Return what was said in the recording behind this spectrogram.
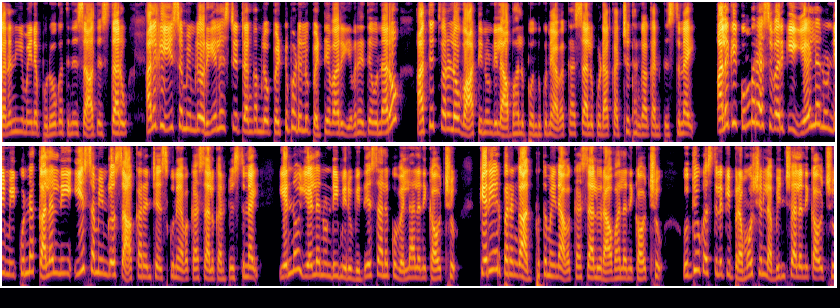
గణనీయమైన పురోగతిని సాధిస్తారు. అలాగే ఈ సమయంలో రియల్ ఎస్టేట్ రంగంలో పెట్టుబడులు పెట్టేవారు ఎవరైతే ఉన్నారో అతి త్వరలో వాటి నుండి లాభాలు పొందుకునే అవకాశాలు కూడా ఖచ్చితంగా కనిపిస్తున్నాయి. అలాగే కుంభరాశి వారికి ఏళ్ళ నుండి మీకున్న కలల్ని ఈ సమయంలో సాకారం చేసుకునే అవకాశాలు కనిపిస్తున్నాయి. ఎన్నో ఏళ్ళ నుండి మీరు విదేశాలకు వెళ్ళాలని కావచ్చు కెరియర్ పరంగా అద్భుతమైన అవకాశాలు రావాలని కావచ్చు ఉద్యోగస్తులకి ప్రమోషన్ లభించాలని కావచ్చు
